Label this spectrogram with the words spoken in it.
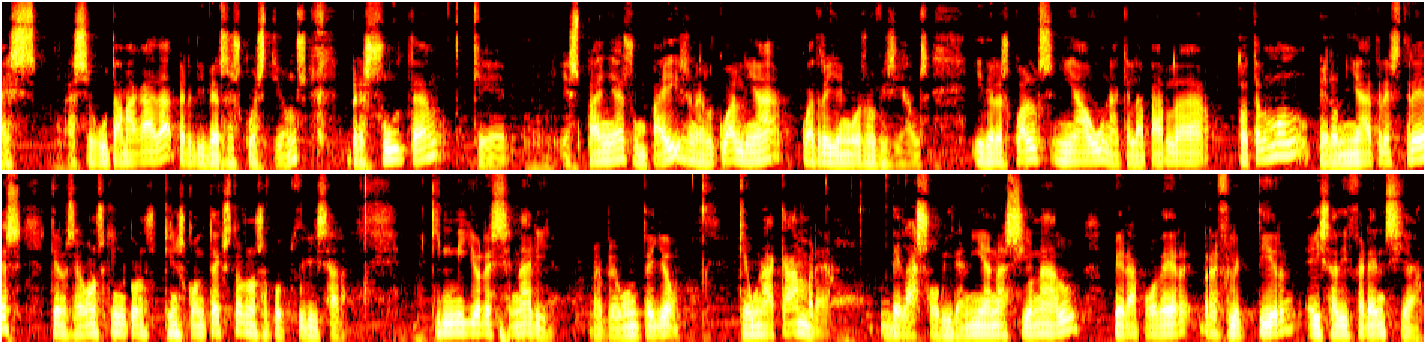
és, ha sigut amagada per diverses qüestions. Resulta que Espanya és un país en el qual n'hi ha quatre llengües oficials i de les quals n'hi ha una que la parla tot el món, però n'hi ha altres tres que en segons quin, quins contextos no se pot utilitzar. Quin millor escenari, me pregunto jo, que una cambra de la sobirania nacional per a poder reflectir aquesta diferència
